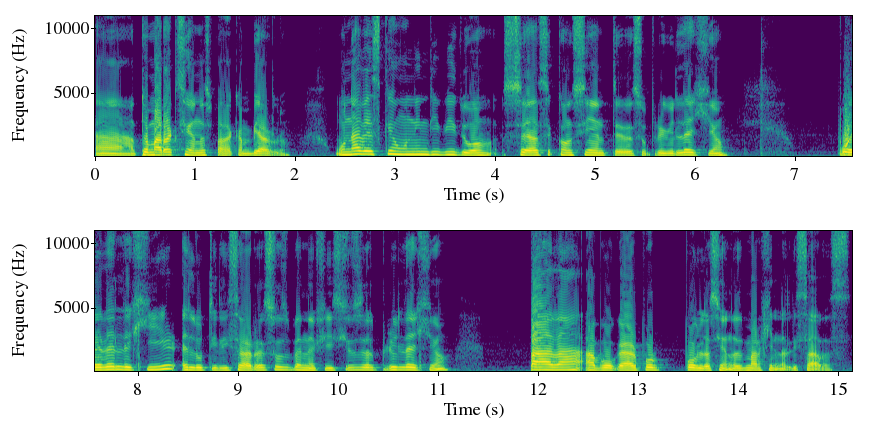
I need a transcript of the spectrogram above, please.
ah, tomar acciones para cambiarlo. Una vez que un individuo se hace consciente de su privilegio, puede elegir el utilizar esos beneficios del privilegio para abogar por poblaciones marginalizadas.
